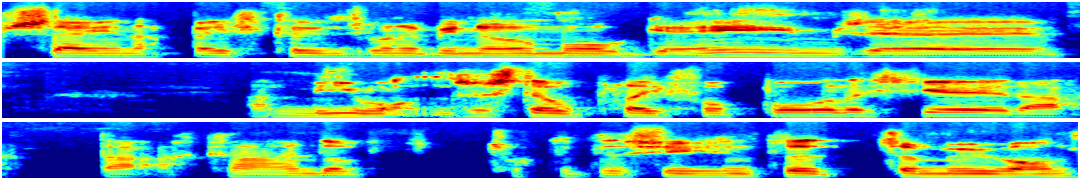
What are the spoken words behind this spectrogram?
saying that basically there's going to be no more games um, and me wanting to still play football this year that, that I kind of took the decision to, to move on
